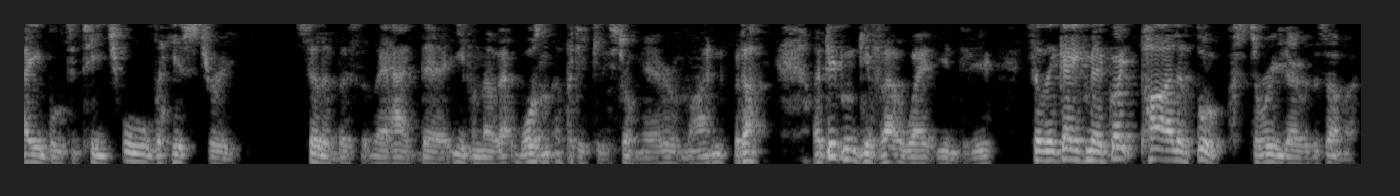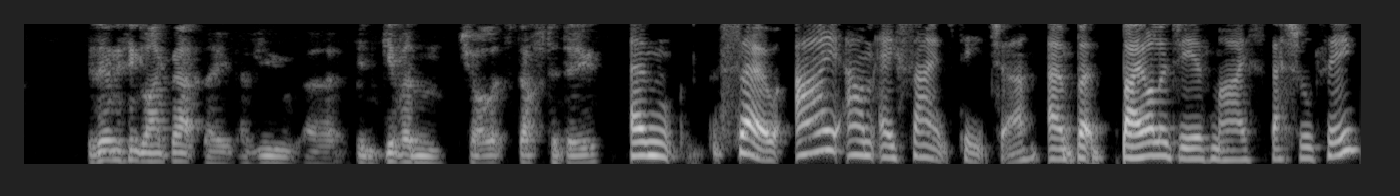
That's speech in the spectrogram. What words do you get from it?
able to teach all the history syllabus that they had there, even though that wasn't a particularly strong area of mine. But I, I didn't give that away at the interview. So they gave me a great pile of books to read over the summer. Is there anything like that, though? Have you uh, been given, Charlotte, stuff to do? Um, so I am a science teacher, um, but biology is my specialty.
